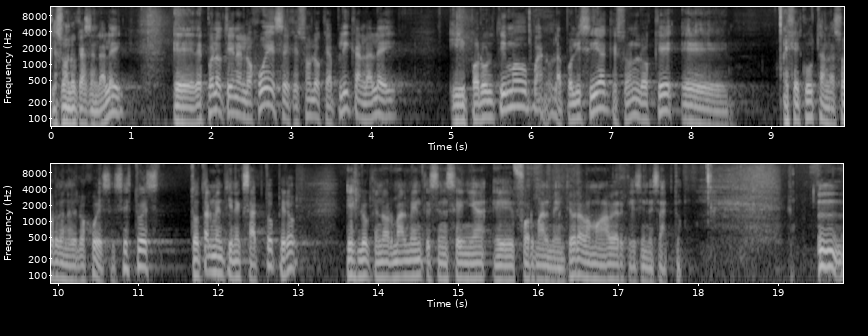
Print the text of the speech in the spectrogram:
que son los que hacen la ley. Eh, después lo tienen los jueces, que son los que aplican la ley. Y por último, bueno, la policía, que son los que eh, ejecutan las órdenes de los jueces. Esto es totalmente inexacto, pero es lo que normalmente se enseña eh, formalmente. Ahora vamos a ver qué es inexacto. Mm,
